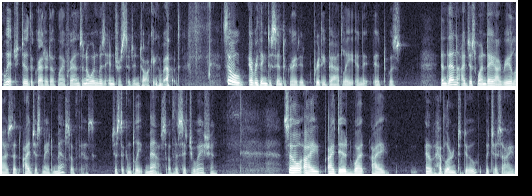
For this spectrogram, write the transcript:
which, to the credit of my friends, no one was interested in talking about. So everything disintegrated pretty badly, and it, it was. And then I just one day I realized that I just made a mess of this, just a complete mess of the situation. So I I did what I uh, have learned to do, which is I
